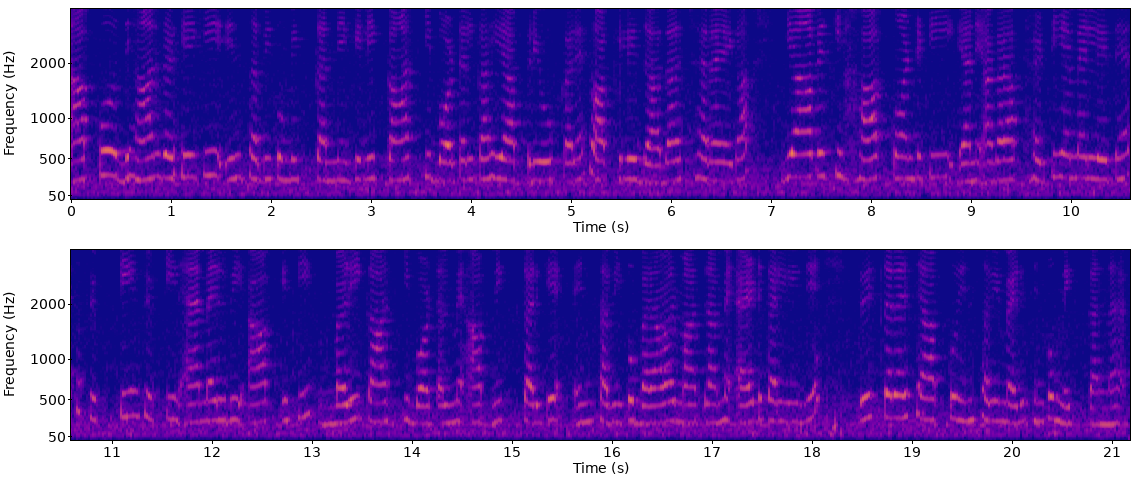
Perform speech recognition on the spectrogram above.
आपको ध्यान रखें कि इन सभी को मिक्स करने के लिए कांच की बॉटल का ही आप प्रयोग करें तो आपके लिए ज़्यादा अच्छा रहेगा। या आप इसकी हाफ़ क्वांटिटी यानी अगर आप थर्टी एम लेते हैं तो फिफ्टीन फिफ्टीन एम भी आप किसी बड़ी कांच की बॉटल में आप मिक्स करके इन सभी को बराबर मात्रा में ऐड कर लीजिए। तो इस तरह से आपको इन सभी मेडिसिन को मिक्स करना है।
